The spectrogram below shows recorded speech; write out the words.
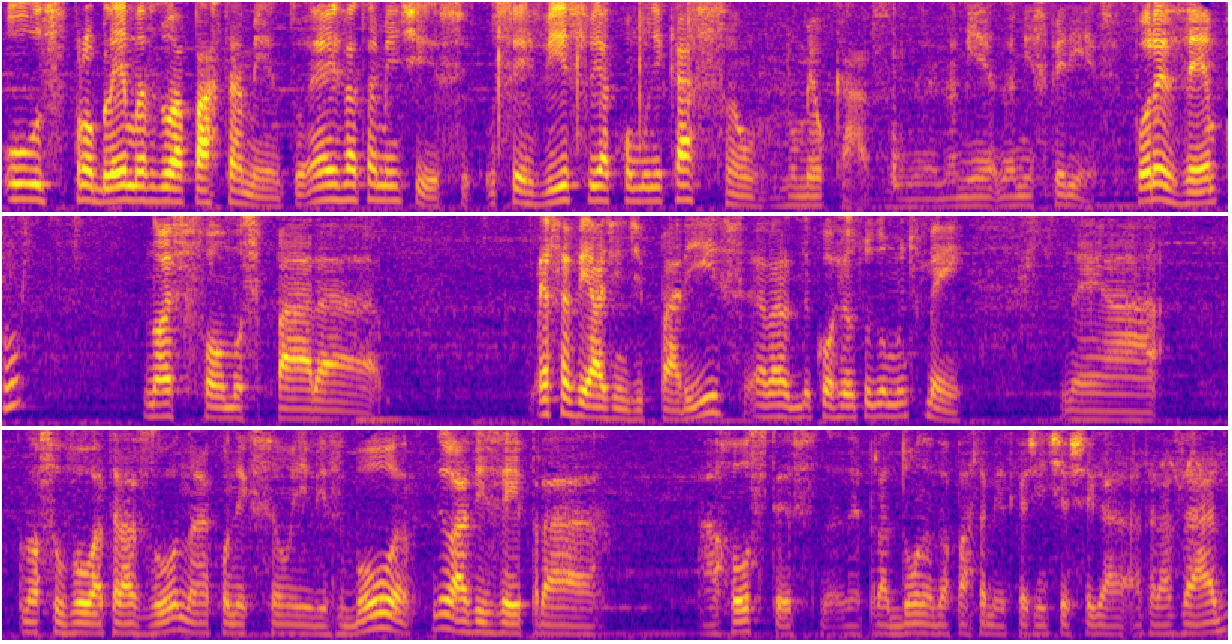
os problemas do apartamento? É exatamente isso: o serviço e a comunicação, no meu caso, né? na, minha, na minha experiência. Por exemplo, nós fomos para. Essa viagem de Paris, ela decorreu tudo muito bem. Né? A, nosso voo atrasou na conexão em Lisboa. Eu avisei para a hostess, né, para a dona do apartamento que a gente ia chegar atrasado.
